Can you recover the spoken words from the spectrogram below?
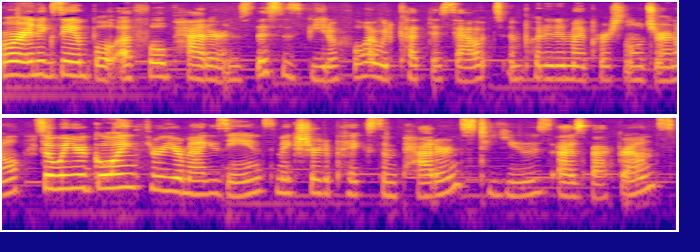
Or an example of full patterns. This is beautiful. I would cut this out and put it in my personal journal. So when you're going through your magazines, make sure to pick some patterns to use as backgrounds.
